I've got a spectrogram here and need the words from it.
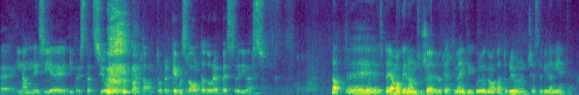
eh, in amnesie di prestazioni e quant'altro, perché questa volta dovrebbe essere diverso? No, eh, speriamo che non succeda, perché altrimenti quello che abbiamo fatto prima non ci è servito a niente.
